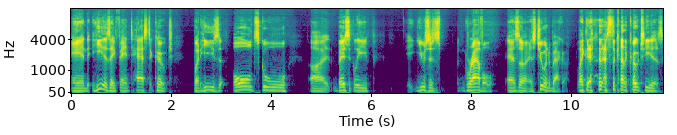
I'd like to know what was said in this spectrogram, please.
and he is a fantastic coach. But he's old school, uh, basically uses gravel as uh, as chewing tobacco. Like that, that's the kind of coach he is.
